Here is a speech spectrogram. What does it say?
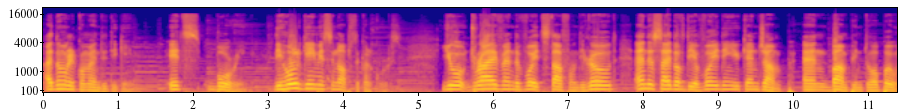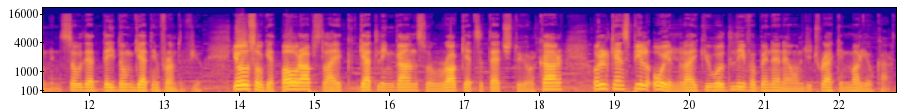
I don't recommend the game. It's boring. The whole game is an obstacle course. You drive and avoid stuff on the road, and aside of the avoiding you can jump and bump into opponents so that they don't get in front of you. You also get power-ups like Gatling guns or rockets attached to your car, or you can spill oil like you would leave a banana on the track in Mario Kart.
